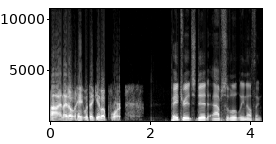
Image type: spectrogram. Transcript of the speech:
uh, and I don't hate what they give up for it. Patriots did absolutely nothing.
